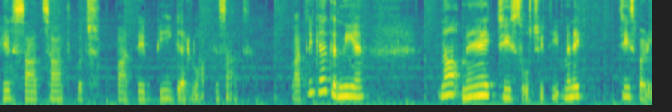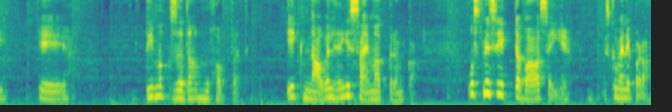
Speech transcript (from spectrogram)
फिर साथ साथ कुछ बातें भी कर लूँ आपके साथ। बातें क्या करनी है? ना, मैं एक चीज़ सोच रही थी, मैंने एक चीज़ पढ़ी कि दिमक ज़दा मोहब्बत, एक नावल है ये साइमा अक्रम का, उसमें से एक तबास है ये, इसको मैंने पढ़ा।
